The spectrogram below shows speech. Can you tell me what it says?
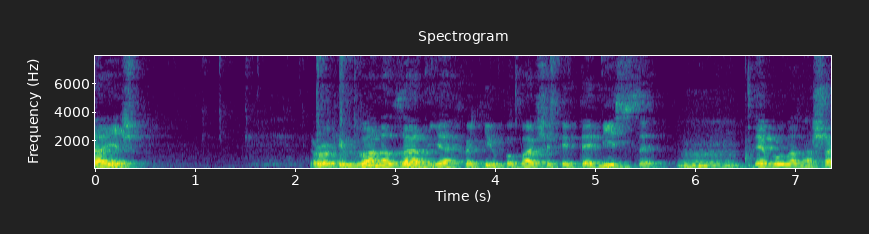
Пам'ятаєш, років два назад я хотів побачити те місце, де була наша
